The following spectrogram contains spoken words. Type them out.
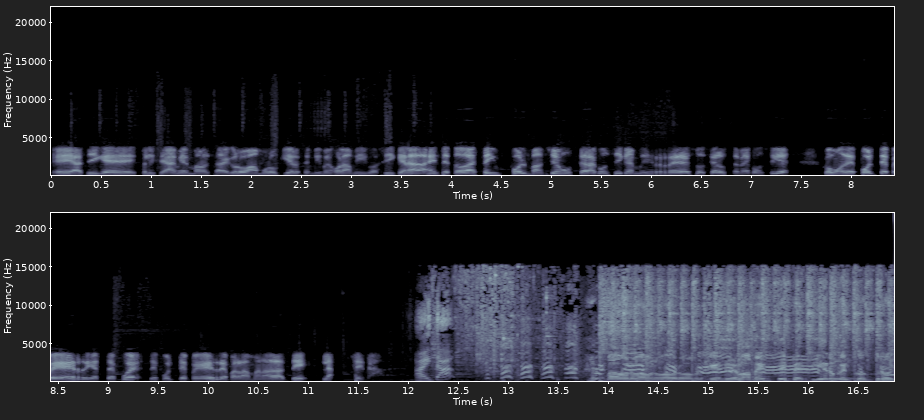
Eh, así que felicidades a mi hermano, él sabe que lo amo, lo quiero, ese es mi mejor amigo. Así que nada, gente, toda esta información usted la consigue en mis redes sociales, usted me consigue como Deporte PR y este fue Deporte PR para la manada de la Z. Ahí está. Vámonos, vámonos, vámonos, vámonos, que nuevamente perdieron el control.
